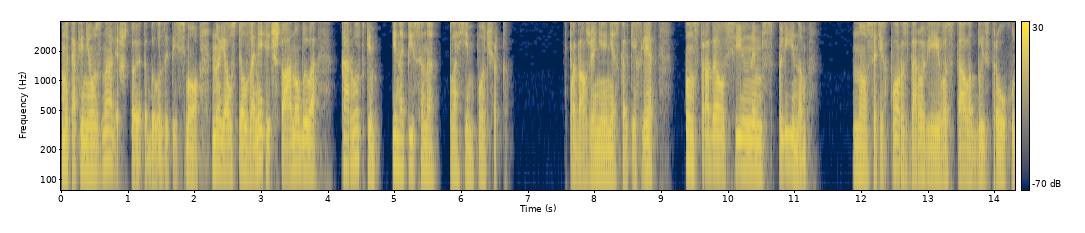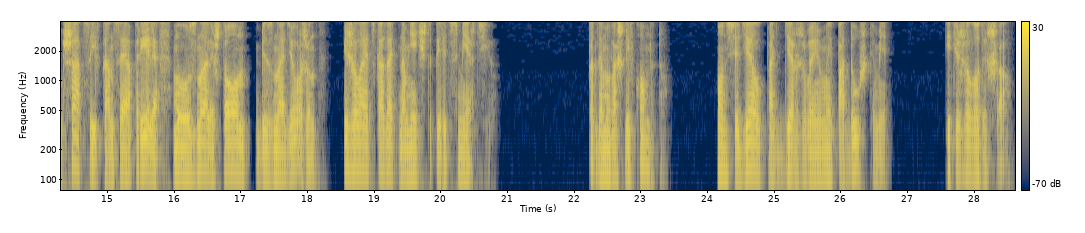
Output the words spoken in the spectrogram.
Мы так и не узнали, что это было за письмо, но я успел заметить, что оно было коротким и написано плохим почерком. В продолжение нескольких лет он страдал сильным сплином, но с этих пор здоровье его стало быстро ухудшаться, и в конце апреля мы узнали, что он безнадежен и желает сказать нам нечто перед смертью. Когда мы вошли в комнату, он сидел, поддерживаемый подушками, и тяжело дышал.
